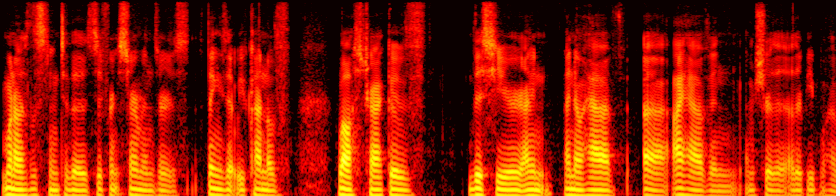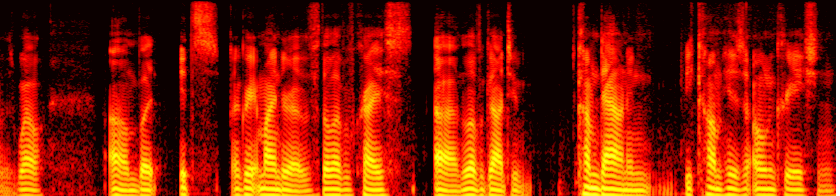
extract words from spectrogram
when I was listening to those different sermons, there's things that we've kind of lost track of this year. I I know have uh, I have, and I'm sure that other people have as well. Um, but it's a great reminder of the love of Christ, uh, the love of God to come down and become His own creation,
